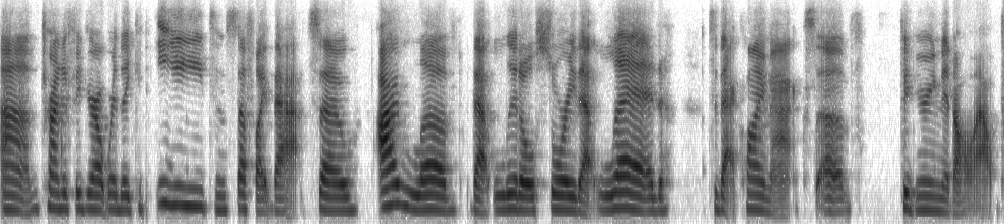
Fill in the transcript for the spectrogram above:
um, trying to figure out where they could eat and stuff like that. So I loved that little story that led to that climax of figuring it all out.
